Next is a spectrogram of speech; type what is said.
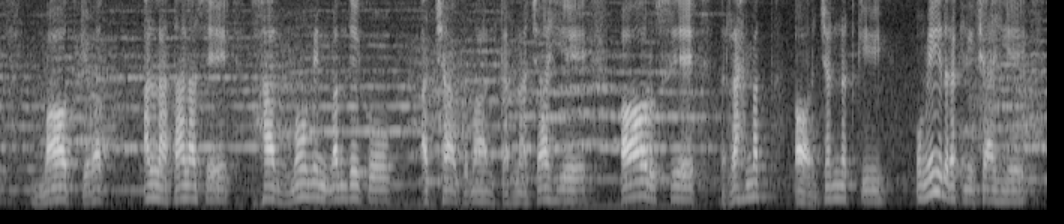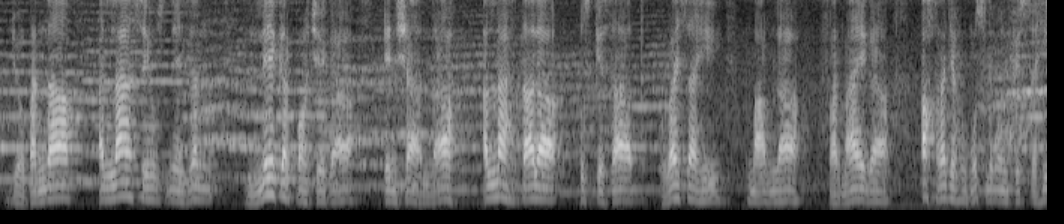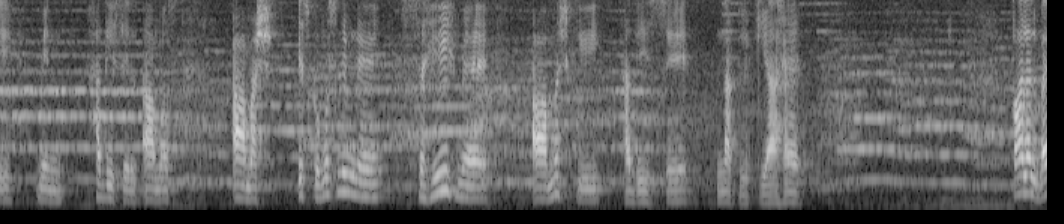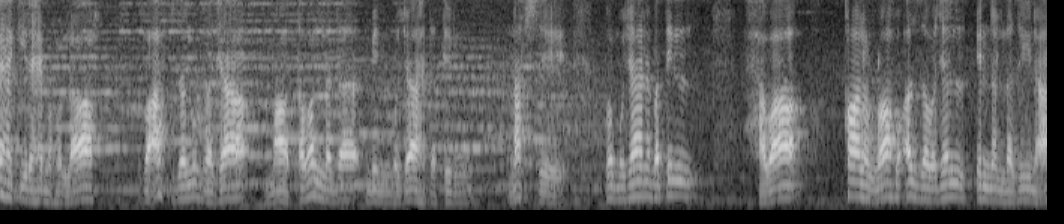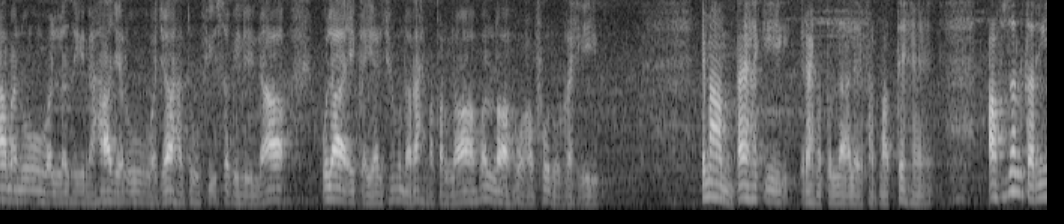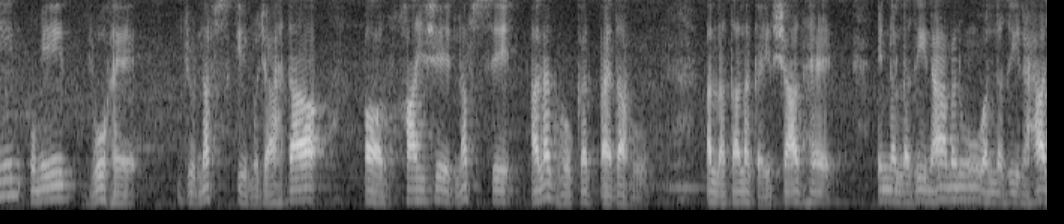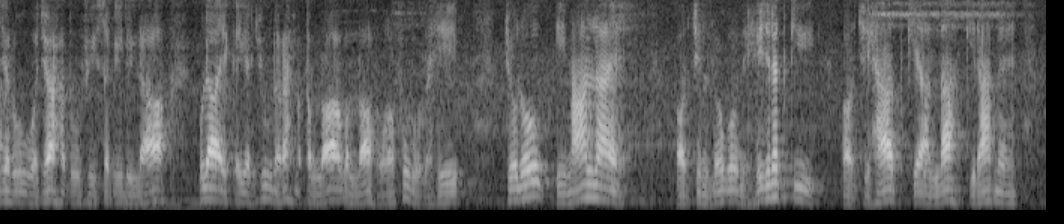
موت کے وقت اللہ تعالیٰ سے ہر مومن بندے کو اچھا گمان کرنا چاہیے۔ اور اس سے رحمت اور جنت کی امید رکھنی چاہیے۔ جو بندہ اللہ سے حسن زن لے کر پہنچے گا، انشاءاللہ اللہ تعالیٰ اس کے ساتھ ویسا ہی معاملہ فرمائے گا۔ اخرجہ مسلم فی الصحیح من حدیث الامس۔ آمش، اس کو مسلم نے صحیح میں آمش کی حدیث سے نقل کیا ہے۔ قال البیحقی رحمہ اللہ وافضل الرجاء ما تولد من مجاہدت النفس ومجانبت الحوا قال اللہ عز وجل ان الذین آمنوا والذین حاجروا وجاہدوا فی سبیل اللہ اولئک یرجون رحمت اللہ واللہ غفور الرحیم امام بیحقی رحمۃ اللہ علیہ فرماتے ہیں، افضل ترین امید وہ ہے جو نفس کے مجاہدہ اور خواہش نفس سے الگ ہو کر پیدا ہو۔ اللہ تعالیٰ کا ارشاد ہے، ان الذین آمنوا والذین حاجروا وجاہدوا فی سبیل اللہ اولئک یرجون رحمت اللہ واللہ غفور الرحیم۔ جو لوگ ایمان لائے اور جن لوگوں نے ہجرت کی اور جہاد کیا اللہ کی راہ میں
